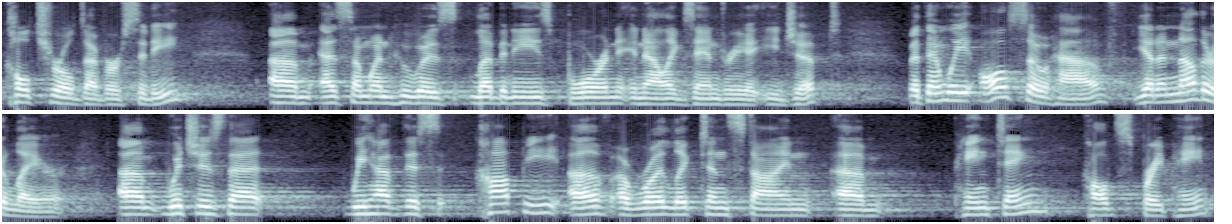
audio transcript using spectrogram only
cultural diversity um, as someone who was Lebanese born in Alexandria, Egypt. But then we also have yet another layer um, which is that we have this copy of a Roy Lichtenstein um, painting called Spray Paint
